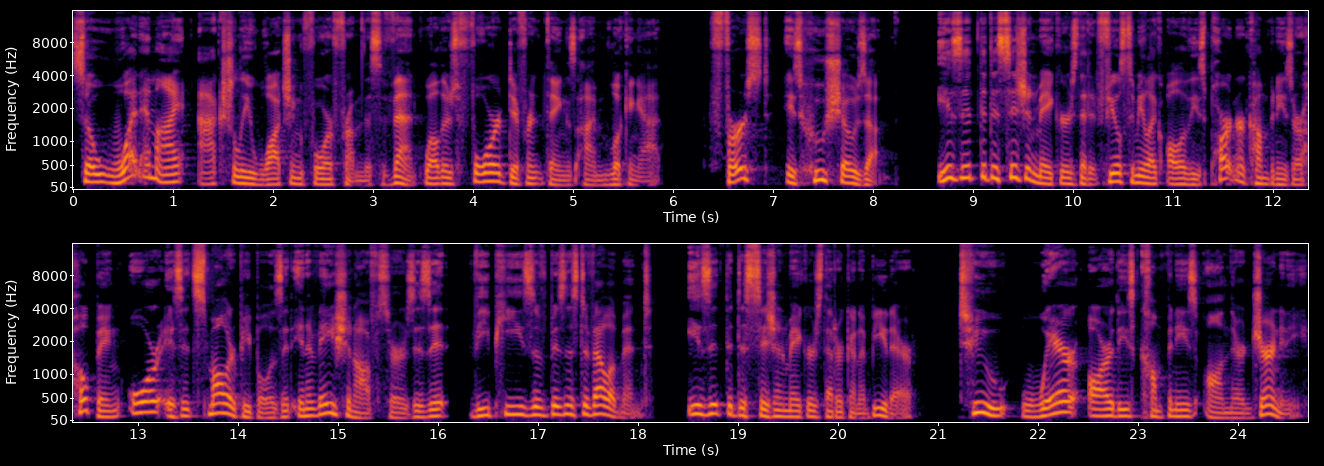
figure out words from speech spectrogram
So, what am I actually watching for from this event? Well, there's four different things I'm looking at. First is who shows up. Is it the decision makers that it feels to me like all of these partner companies are hoping, or is it smaller people? Is it innovation officers? Is it VPs of business development? Is it the decision makers that are going to be there? Two, where are these companies on their journey?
